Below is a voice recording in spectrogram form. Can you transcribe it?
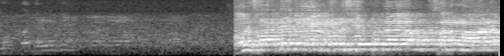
ਮੌਕਾ ਦੇਣਗੇ। ਸਾਡੇ ਲੀਡਰਸ਼ਿਪ ਦਾ ਸਨਮਾਨ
